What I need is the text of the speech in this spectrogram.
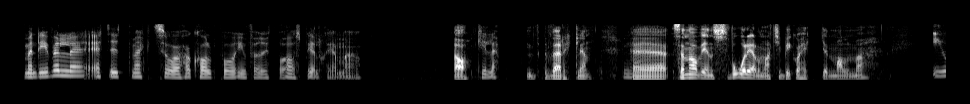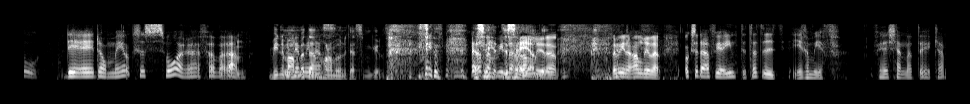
Men det är väl eh, ett utmärkt så att ha koll på inför ett bra spelschema Ja. kille. Verkligen. Mm. Eh, sen har vi en svår jävla match i BK Häcken-Malmö. Jo, det, de är också svåra för varann. Vinner Malmö den har de vunnit SM-guld. Ja, de det vinner aldrig den. De vinner aldrig den. Också därför jag inte tagit ut Jeremejeff. För jag känner att det kan,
